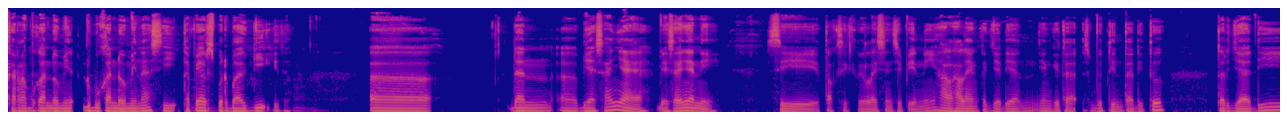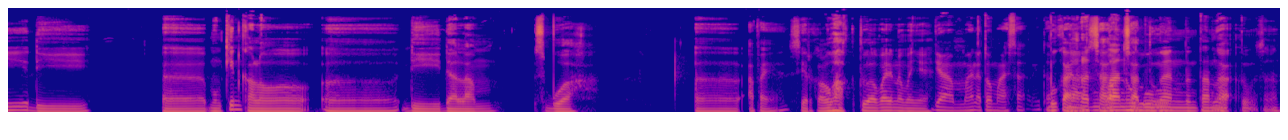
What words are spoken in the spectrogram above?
karena bukan domi bukan dominasi tapi harus berbagi gitu eh dan eh, biasanya ya biasanya nih si toxic relationship ini hal-hal yang kejadian yang kita sebutin tadi tuh terjadi di eh, mungkin kalau eh, di dalam sebuah eh, apa ya circle waktu apa yang namanya zaman atau masa gitu. bukan rentan sa- satu hubungan rentan Enggak. waktu misalkan.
